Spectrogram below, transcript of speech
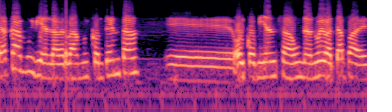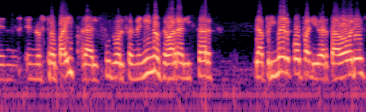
acá muy bien, la verdad, muy contenta. Eh, hoy comienza una nueva etapa en, nuestro país para el fútbol femenino. Se va a realizar la primer Copa Libertadores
